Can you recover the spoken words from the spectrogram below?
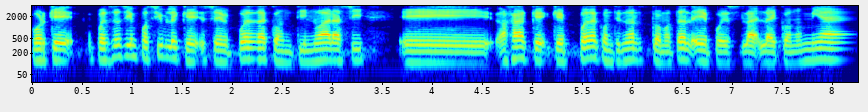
porque pues es imposible que se pueda continuar así, eh, ajá, que, pueda continuar como tal, eh, pues la, economía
